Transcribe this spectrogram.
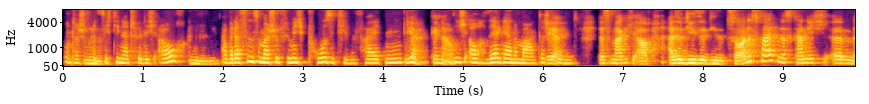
unterspritze mhm. ich die natürlich auch. Mhm. Aber das sind zum Beispiel für mich positive Falten, ja, genau. die ich auch sehr gerne mag. Das ja, stimmt. Das mag ich auch. Also diese, diese Zornesfalten, das kann ich, ähm,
